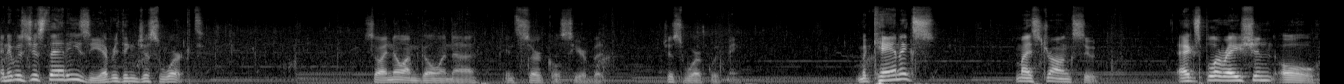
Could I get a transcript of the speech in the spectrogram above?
and it was just that easy. Everything just worked. So I know I'm going uh, in circles here, but just work with me. Mechanics, my strong suit. Exploration, oh,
